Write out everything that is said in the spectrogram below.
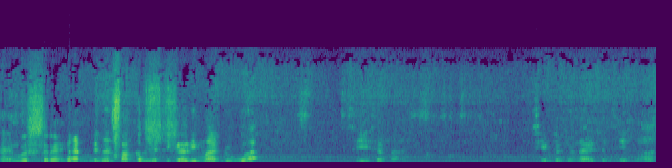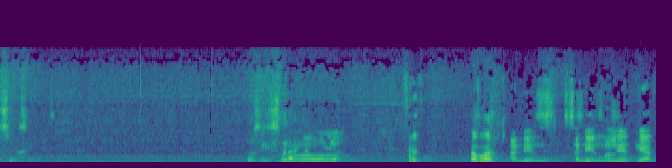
Ryan Booster ya. dengan, dengan pakemnya 352 si siapa? Sheffield United sih masuk sih. Posisi striker kalau lo Apa? ada yang ada yang ngeliat-liat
